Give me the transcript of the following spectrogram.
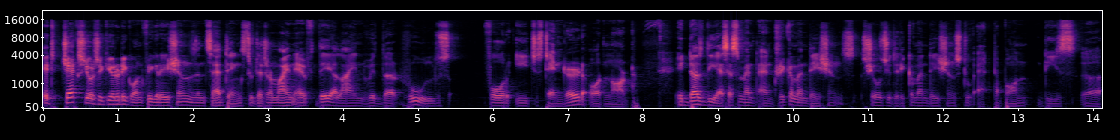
It checks your security configurations and settings to determine if they align with the rules for each standard or not. It does the assessment and recommendations, shows you the recommendations to act upon these uh,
